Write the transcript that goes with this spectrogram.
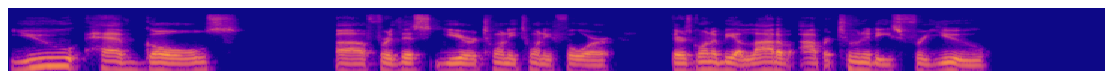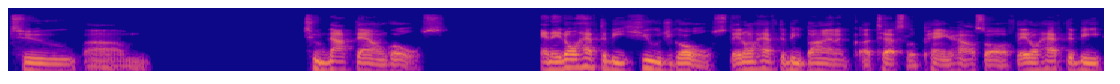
you have goals uh, for this year 2024, there's going to be a lot of opportunities for you to um, to knock down goals and they don't have to be huge goals. They don't have to be buying a, a, Tesla, paying your house off. They don't have to be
